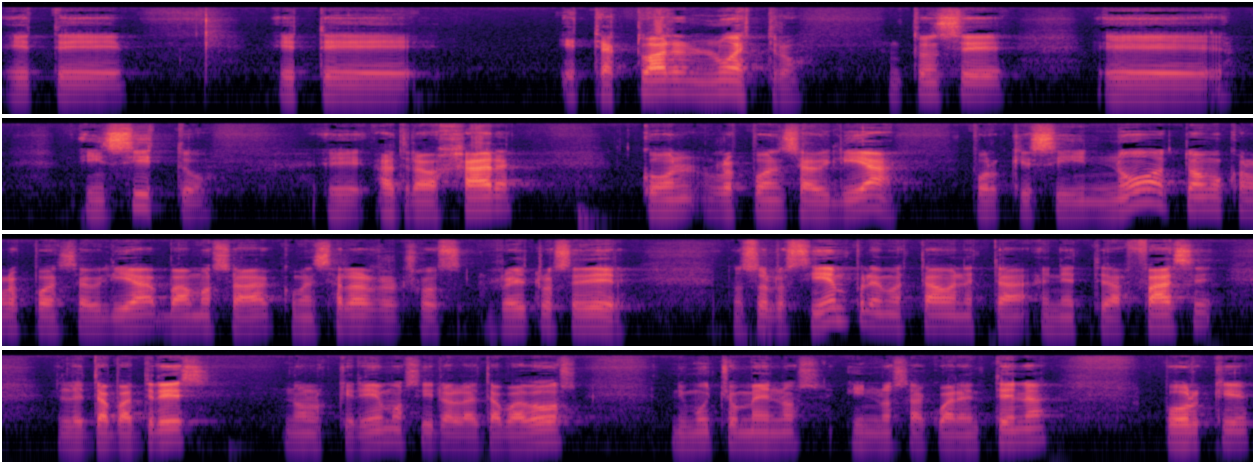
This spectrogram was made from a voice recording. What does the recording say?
este, este, este actuar nuestro. Entonces, eh, insisto, eh, a trabajar con responsabilidad, porque si no actuamos con responsabilidad vamos a comenzar a retroceder. Nosotros siempre hemos estado en esta, en esta fase, en la etapa 3, no nos queremos ir a la etapa 2, ni mucho menos irnos a cuarentena, porque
